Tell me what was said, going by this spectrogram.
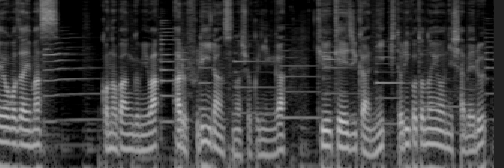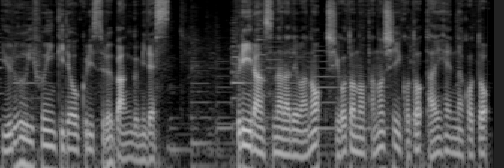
ようございます。この番組はあるフリーランスの職人が休憩時間に独り言のようにしゃべるゆるい雰囲気でお送りする番組です。フリーランスならではの仕事の楽しいこと大変なこと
